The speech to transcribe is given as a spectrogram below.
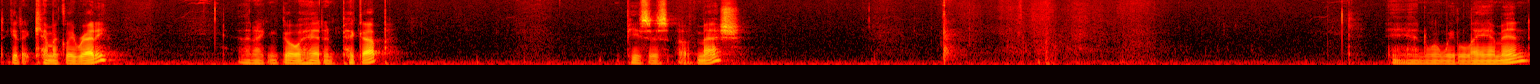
to get it chemically ready. And then I can go ahead and pick up pieces of mesh. And when we lay them in,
